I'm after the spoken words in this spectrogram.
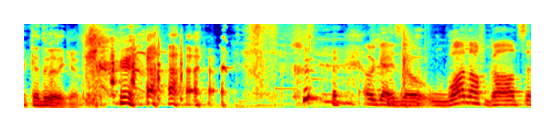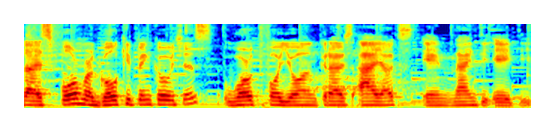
Okay, do it again. Okay, so one of Galatasaray's former goalkeeping coaches worked for Johan Cruyff's Ajax in 1980.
